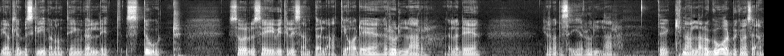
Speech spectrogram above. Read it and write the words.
egentligen beskriva någonting väldigt stort. Så då säger vi till exempel att ja, det rullar. Eller det kanske man inte säger rullar. Det knallar och går brukar man säga.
